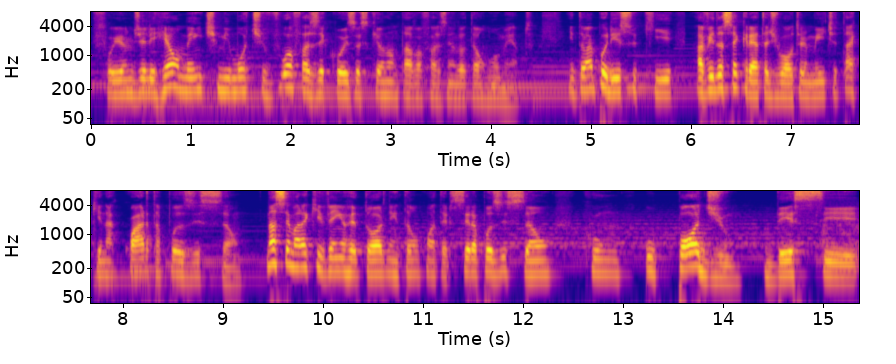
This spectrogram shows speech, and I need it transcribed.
Foi onde ele realmente me motivou a fazer coisas que eu não estava fazendo até o momento. Então é por isso que A Vida Secreta de Walter Mitty está aqui na quarta posição. Na semana que vem eu retorno então com a terceira posição, com o pódio desse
